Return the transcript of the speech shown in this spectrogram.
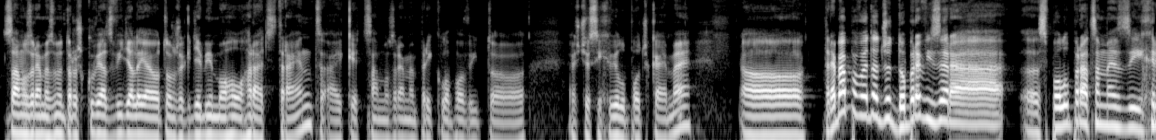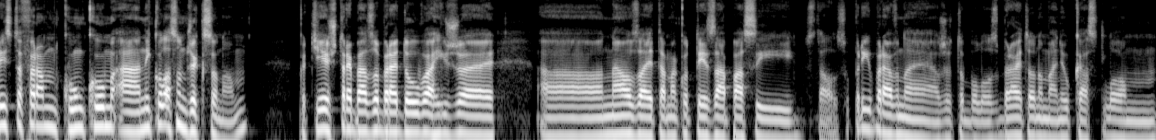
samozrejme sme trošku viac videli aj o tom, že kde by mohol hrať Trent, aj keď samozrejme pri Klopovi to ešte si chvíľu počkajme. Uh, treba povedať, že dobre vyzerá uh, spolupráca medzi Christopherom Kunkum a Nikolasom Jacksonom. Ako tiež treba zobrať do úvahy, že uh, naozaj tam ako tie zápasy stále sú prípravné a že to bolo s Brightonom a Newcastlom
